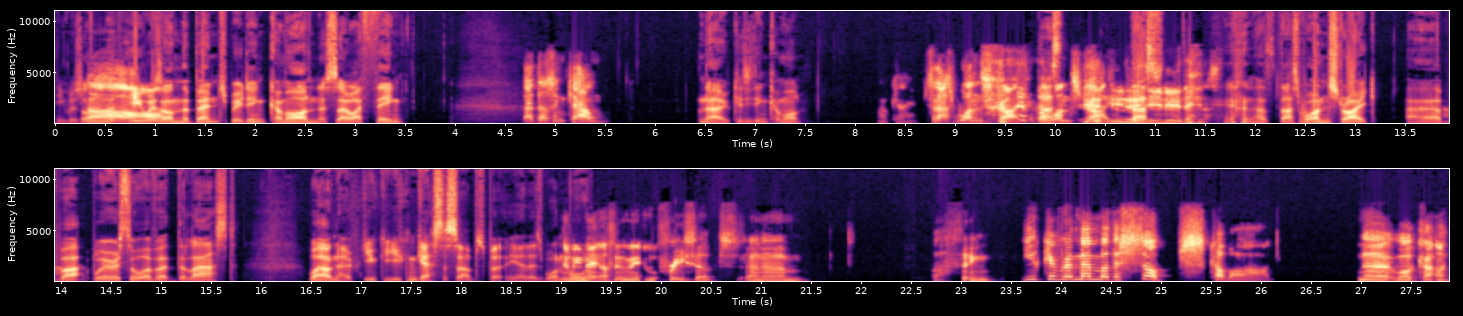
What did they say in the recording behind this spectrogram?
He was on. The, he was Oh. on the bench, but he didn't come on. So I think That doesn't count. no, because he didn't come on. Okay, so that's one strike. I've That's- one strike. you, knew, That's- you knew this. that's that's one strike. Uh, Ah, but we're sort of at the last. Well, no, you you can guess the subs, but yeah, there's one Did more. we make? I think we made all three subs, and um, I think You can remember the subs. Come on. no. Well, I, can't, I,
